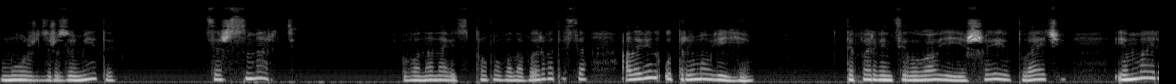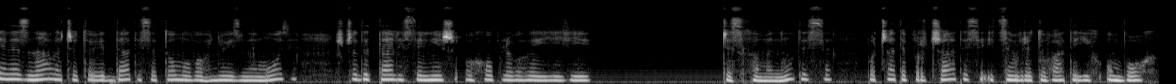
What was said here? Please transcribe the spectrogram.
можуть зрозуміти. Це ж смерть. Вона навіть спробувала вирватися, але він утримав її. Тепер він цілував її шию, плечі, і Мері не знала, чи то віддатися тому вогню і знемозі, що деталі сильніше охоплювали її, чи схаменутися почати пручатися і цим врятувати їх обох.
